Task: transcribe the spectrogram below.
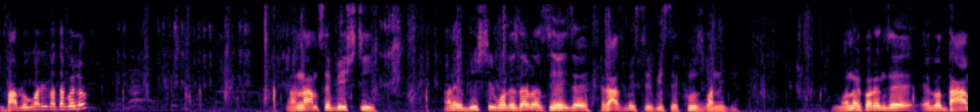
বাবলুক বাড়ির কথা কইলো? আর নাম সে বৃষ্টি। মানে এই বৃষ্টির মধ্যে যাবেন এই যে রাজমিস্ত্রির পিছিয়ে খুঁজবার নাকি মনে করেন যে এগো দাম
